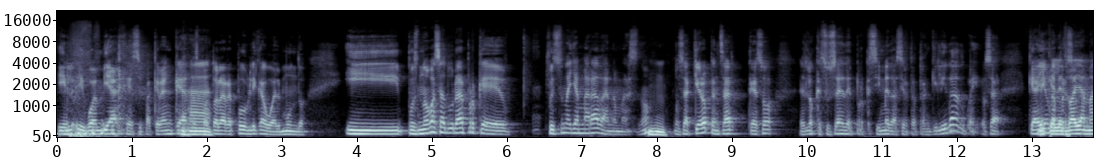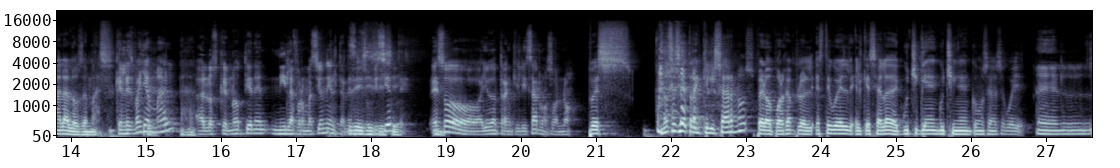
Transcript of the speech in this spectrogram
Y, y buen viajes, y para que vean que andas Ajá. por toda la República o el mundo. Y pues no vas a durar porque fuiste una llamarada nomás, ¿no? O sea, quiero pensar que eso es lo que sucede porque sí me da cierta tranquilidad, güey. O sea, que De haya que una les vaya mal a los demás. Que les vaya mal Ajá. a los que no tienen ni la formación ni el talento sí, suficiente. sí. Eso ayuda a tranquilizarnos o no. Pues no sé si a tranquilizarnos, pero por ejemplo, el- este güey, el, el que se habla de Gucci Gang, Gucci Gang, ¿cómo se llama ese güey? El...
